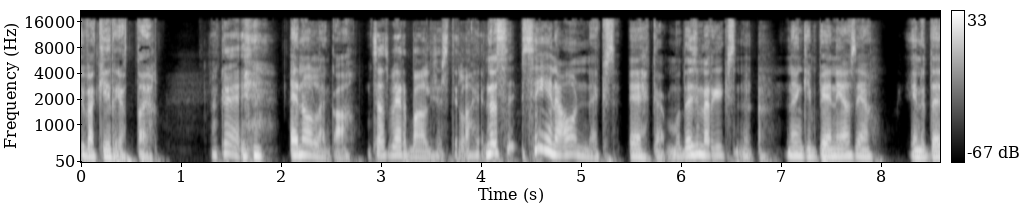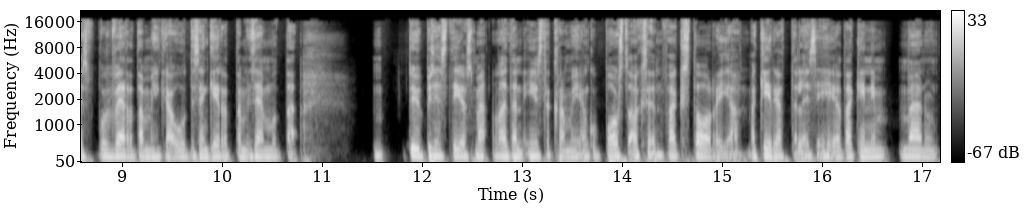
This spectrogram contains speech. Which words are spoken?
hyvä kirjoittaja. Okei. Okay. En ollenkaan. Sä oot verbaalisesti lahjakas. No si- siinä onneksi ehkä, mutta esimerkiksi näinkin pieni asia, ei nyt edes voi verrata mihinkään uutisen kirjoittamiseen, mutta tyyppisesti jos mä laitan Instagramiin jonkun postauksen, vaikka story ja mä kirjoittelen siihen jotakin, niin mä joudun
